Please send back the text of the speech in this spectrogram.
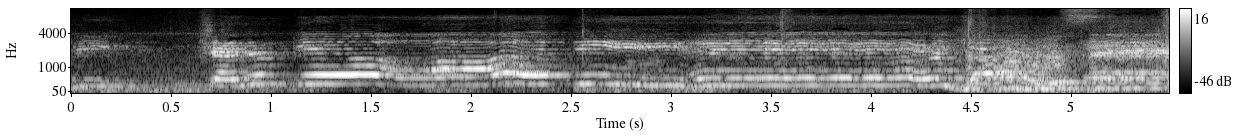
بھی چل کے آتی ہے۔ یا حسین۔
